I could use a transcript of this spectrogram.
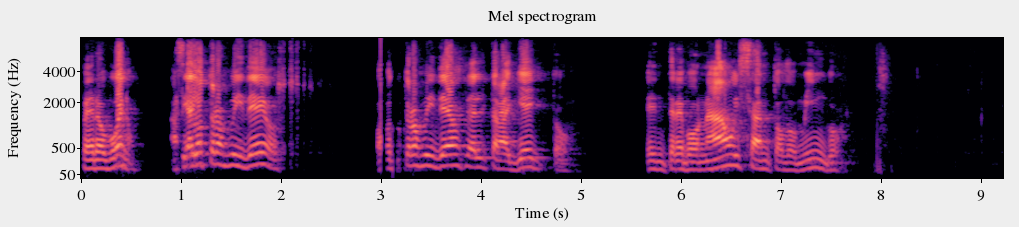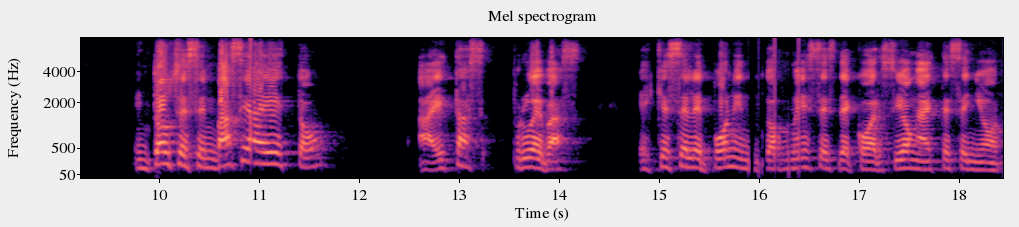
Pero bueno, así hay otros videos, otros videos del trayecto entre Bonao y Santo Domingo. Entonces, en base a esto, a estas pruebas es que se le ponen dos meses de coerción a este señor,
